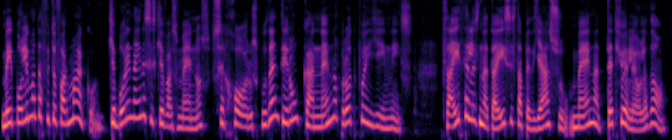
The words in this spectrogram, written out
με υπολείμματα φυτοφαρμάκων και μπορεί να είναι συσκευασμένος σε χώρους που δεν τηρούν κανένα πρότυπο υγιεινής. Θα ήθελες να ταΐσεις τα παιδιά σου με ένα τέτοιο ελαιόλαδο;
